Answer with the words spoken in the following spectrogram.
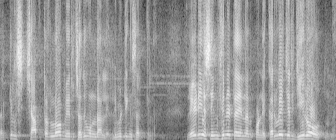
సర్కిల్స్ చాప్టర్లో మీరు చదివి ఉండాలి లిమిటింగ్ సర్కిల్. రేడియస్ ఇన్ఫినిట్ అయిందనుకోండి కర్వేచర్ జీరో అవుతుంది.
